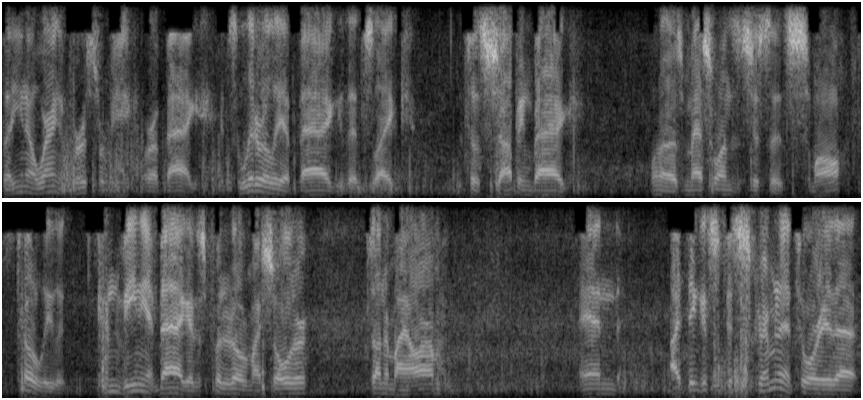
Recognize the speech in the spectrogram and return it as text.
But, you know, wearing a purse for me, or a bag, it's literally a bag that's like, it's a shopping bag, one of those mesh ones, it's just a small, totally convenient bag. I just put it over my shoulder, it's under my arm, and I think it's discriminatory that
